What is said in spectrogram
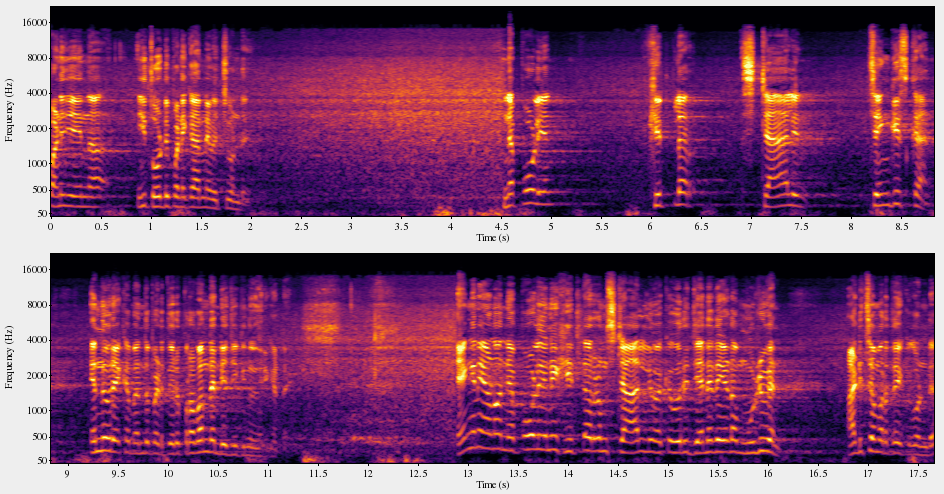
പണി ചെയ്യുന്ന ഈ തോട്ടിപ്പണിക്കാരനെ വെച്ചുകൊണ്ട് Napoleon Hitler Stalin Genghis Khan എന്നിവരെയൊക്കെ ബന്ധപ്പെടുത്തി ഒരു പ്രബന്ധം രചിക്കുന്നു ഇരിക്കട്ടെ. എങ്ങനെയാണോ നെപ്പോളിയനും ഹിറ്റ്ലറും സ്റ്റാലിനും ഒക്കെ ഒരു ജനതയുടെ മുഴുവൻ അടിച്ചമർത്തേക്ക് കൊണ്ട്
